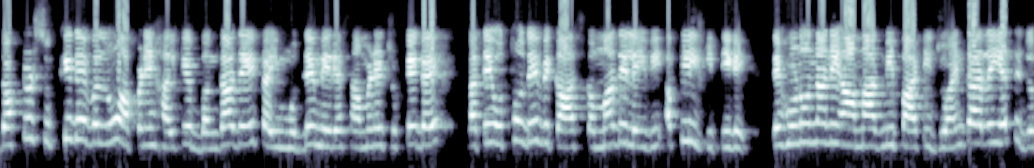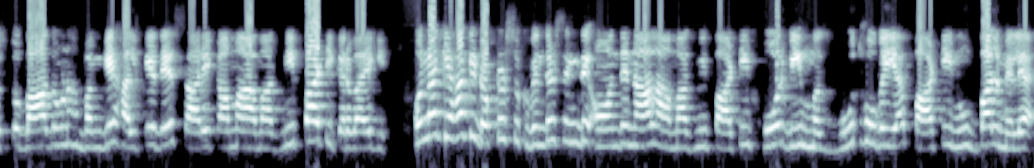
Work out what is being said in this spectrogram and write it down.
ਡਾਕਟਰ ਸੁੱਖੀ ਦੇ ਵੱਲੋਂ ਆਪਣੇ ਹਲਕੇ ਬੰਗਾ ਦੇ ਕਈ ਮੁੱਦੇ ਮੇਰੇ ਸਾਹਮਣੇ ਚੁੱਕੇ ਗਏ ਅਤੇ ਉੱਥੋਂ ਦੇ ਵਿਕਾਸ ਕੰਮਾਂ ਦੇ ਲਈ ਵੀ ਅਪੀਲ ਕੀਤੀ ਗਈ ਤੇ ਹੁਣ ਉਹਨਾਂ ਨੇ ਆਮ ਆਦਮੀ ਪਾਰਟੀ ਜੁਆਇਨ ਕਰ ਰਹੀ ਹੈ ਤੇ ਜਿਸ ਤੋਂ ਬਾਅਦ ਹੁਣ ਬੰਗੇ ਹਲਕੇ ਦੇ ਸਾਰੇ ਕੰਮ ਆਮ ਆਦਮੀ ਪਾਰਟੀ ਕਰਵਾਏਗੀ ਉਹਨਾਂ ਕਿਹਾ ਕਿ ਡਾਕਟਰ ਸੁਖਵਿੰਦਰ ਸਿੰਘ ਦੇ ਆਉਣ ਦੇ ਨਾਲ ਆਮ ਆਦਮੀ ਪਾਰਟੀ ਹੋਰ ਵੀ ਮਜ਼ਬੂਤ ਹੋ ਗਈ ਹੈ, ਪਾਰਟੀ ਨੂੰ ਬਲ ਮਿਲਿਆ ਹੈ।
